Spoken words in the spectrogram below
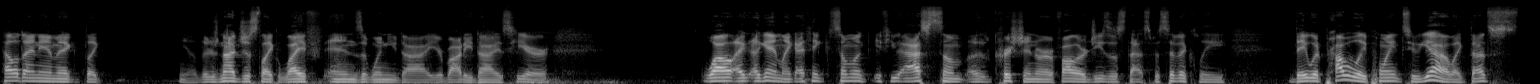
hell dynamic. Like you know, there's not just like life ends when you die, your body dies here. While I, again, like I think someone, if you ask some a Christian or a follower of Jesus that specifically, they would probably point to, yeah, like that's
